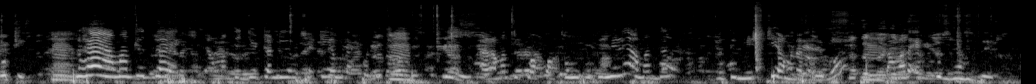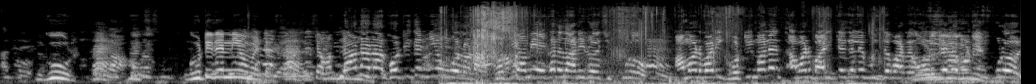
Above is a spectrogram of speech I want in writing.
ঘটি। হ্যাঁ আমাদের দেয় আমাদের যেটা নিয়ম সেটাই আমরা করি। আর আমাদের প্রথম ঘটি নিলে আমাদের যদি মিষ্টি আমরা দেবো আমরা একটু গুড় দেব। গুড়? হ্যাঁ গুড়। ঘুটিদের নিয়ম এটা? হ্যাঁ না না না ঘটিতে নিয়ম বলো না। ঘটি আমি এখানে দাঁড়িয়ে রয়েছি পুরো। আমার বাড়ি ঘটি মানে আমার বাড়িতে গেলে বুঝতে পারবে। উনি যেটা বলছেন পুরো।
